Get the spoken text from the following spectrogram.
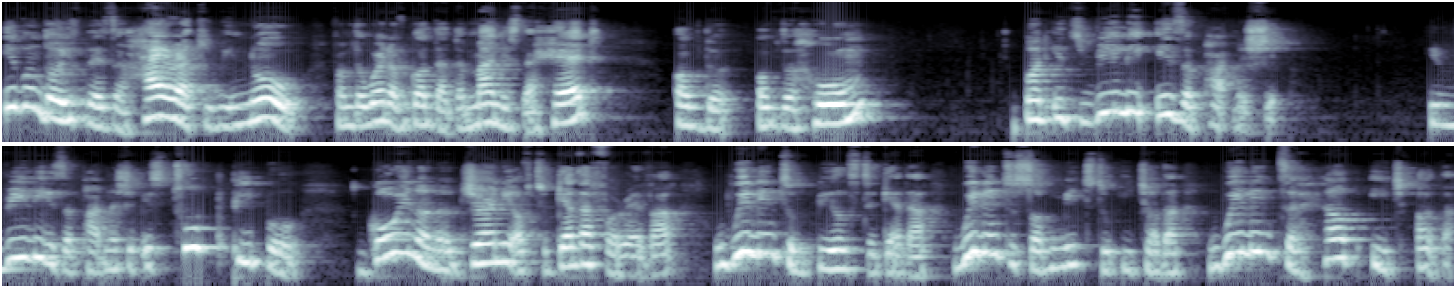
even though if there's a hierarchy, we know from the word of God that the man is the head of the of the home, but it really is a partnership. It really is a partnership. It's two people going on a journey of together forever, willing to build together, willing to submit to each other, willing to help each other.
